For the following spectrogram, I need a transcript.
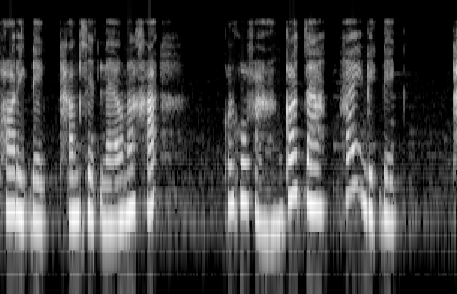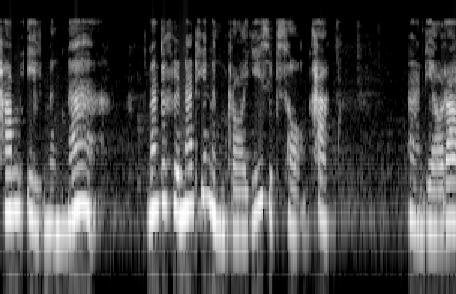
พอเด็กๆทำเสร็จแล้วนะคะ คุณครูฝางก็จะให้เด็กๆำอีกหนึ่งหน้า นั่นก็คือหน้าที่ 122 ค่ะอ่าเดี๋ยวเรา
